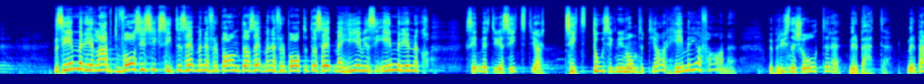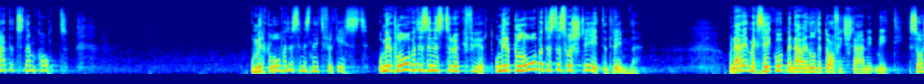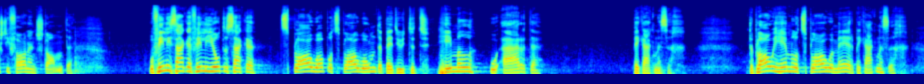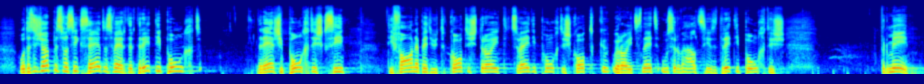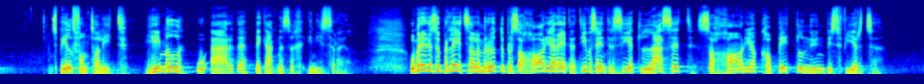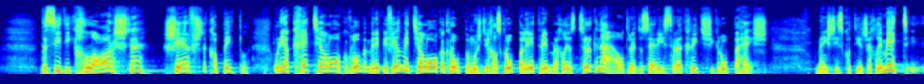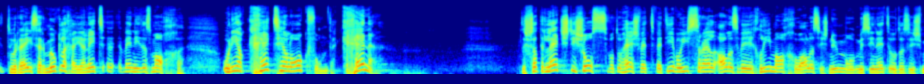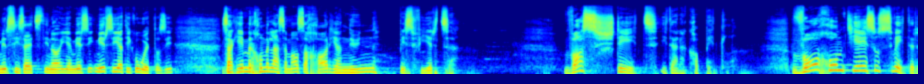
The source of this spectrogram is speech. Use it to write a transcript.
Was sie immer erlebt, wo sie waren, das hat man verbannt, das hat man verboten, das hat man hier, weil sie immer ihren... Seit wir seit, Jahr, seit 1900 Jahren haben wir ja Fahnen über unsere Schultern. Wir beten. Wir beten zu dem Gott. Und wir glauben, dass er es nicht vergisst. Und wir glauben, dass er es zurückführt. Und wir glauben, dass das, was steht, da drinnen. Und dann hat man gesehen, gut, wir nehmen nur den Davidstern nicht mit. So ist die Fahne entstanden. Und viele sagen, viele Juden sagen, das Blaue oben und das Blaue unten bedeutet Himmel und Erde begegnen sich. Der blaue Himmel und das blaue Meer begegnen sich. Und das ist etwas, was ich sehe, das wäre der dritte Punkt. Der erste Punkt war, die Fahne bedeutet, Gott ist treu. Der zweite Punkt ist, Gott reut es nicht, auserwählt sein. Der dritte Punkt ist für mich das Bild vom Talit. Himmel und Erde begegnen sich in Israel. Und wir haben uns überlegt, sollen wir heute über Sacharia reden? Die, was interessiert, lesen Sacharia Kapitel 9 bis 14. Das sind die klarsten schärfsten Kapitel. Und ich habe keinen Theologen, glaubt mir, ich bin viel mit Theologengruppen, musst du dich als Gruppenleiter immer ein bisschen zurücknehmen, oder? wenn du sehr israelkritische Gruppen hast. Manchmal diskutierst du ein bisschen mit. Du Reise ermöglichen ja nicht, äh, wenn ich das mache. Und ich habe keinen Theologen gefunden. Kennen. Das ist der letzte Schuss, den du hast, wenn die, die Israel alles klein machen und alles ist nicht mehr, wir sind nicht, und das ist, wir sind jetzt die Neuen, wir sind, wir sind ja die Guten sage immer, komm, wir lesen mal Sacharja 9 bis 14. Was steht in diesem Kapitel? Wo kommt Jesus wieder?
